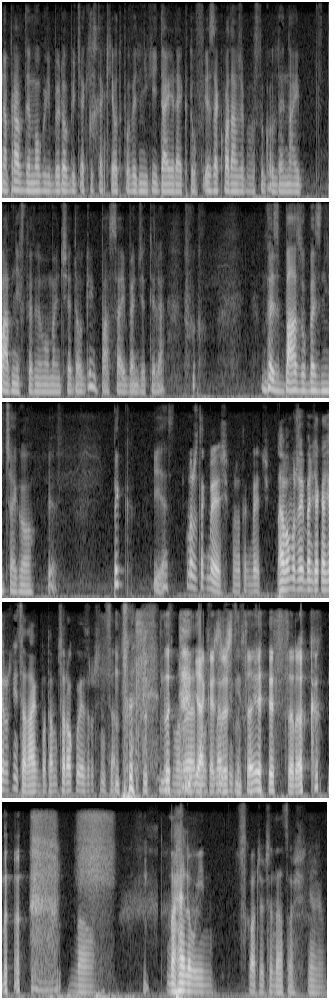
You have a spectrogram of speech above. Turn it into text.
naprawdę mogliby robić jakieś takie odpowiedniki directów. Ja zakładam, że po prostu GoldenEye wpadnie w pewnym momencie do Game Passa i będzie tyle. bez bazu, bez niczego, wiesz. Pyk i jest. Może tak być, może tak być. Albo może i będzie jakaś rocznica, tak? Bo tam co roku jest rocznica. No, Więc może- Jakaś rocznica jest co roku. No. No. Na Halloween wskoczy, czy na coś, nie wiem.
